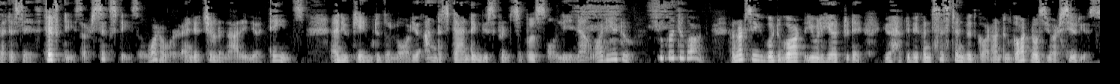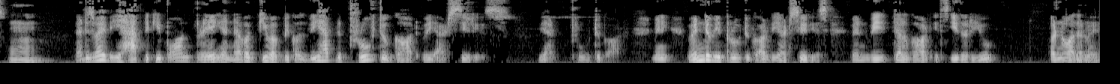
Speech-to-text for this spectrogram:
let us say, 50s or 60s or whatever, and your children are in your teens, and you came to the Lord. You're understanding these principles only now. What do you do? You go to God. I'm not saying you go to God, you will hear today. You have to be consistent with God until God knows you are serious. Mm. That is why we have to keep on praying and never give up because we have to prove to God we are serious. We are proved to God. Meaning, when do we prove to God we are serious? When we tell God it's either you or no other way.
